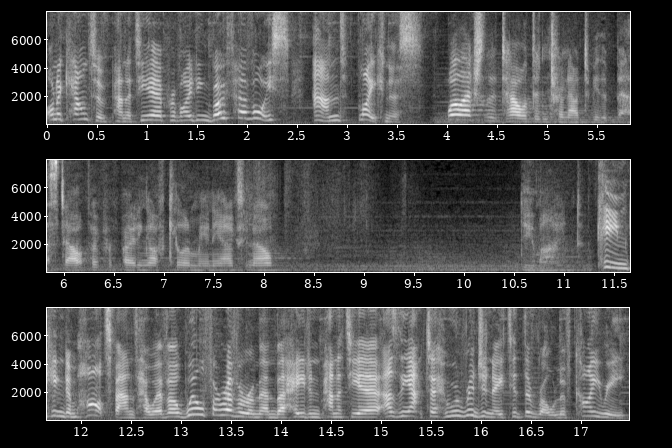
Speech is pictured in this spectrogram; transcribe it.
on account of Panettiere providing both her voice and likeness. Well, actually, the towel didn't turn out to be the best outfit for fighting off killer maniacs, you know. Do you mind? Keen Kingdom Hearts fans, however, will forever remember Hayden Panettiere as the actor who originated the role of Kairi,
